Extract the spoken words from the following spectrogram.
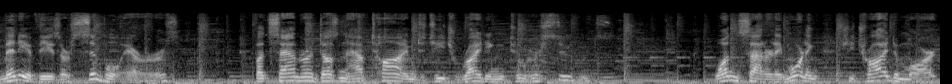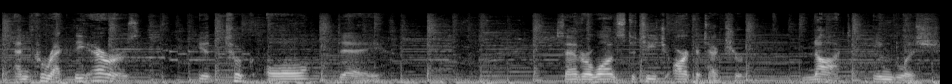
Many of these are simple errors, but Sandra doesn't have time to teach writing to her students. One Saturday morning, she tried to mark and correct the errors. It took all day. Sandra wants to teach architecture, not English.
